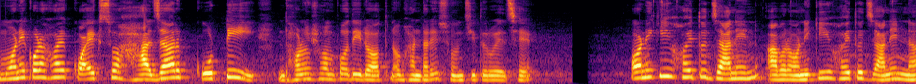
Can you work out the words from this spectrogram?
মনে করা হয় কয়েকশো হাজার কোটি ধনসম্পদ এই রত্নভাণ্ডারে সঞ্চিত রয়েছে। অনেকেই হয়তো জানেন, আবার অনেকেই হয়তো জানেন না,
